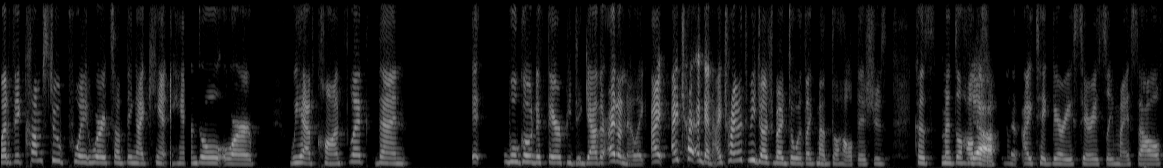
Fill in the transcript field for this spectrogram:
but if it comes to a point where it's something I can't handle or we have conflict, then it we'll go to therapy together. I don't know. Like I I try again, I try not to be judgmental with like mental health issues because mental health Yeah. is something that I take very seriously myself.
